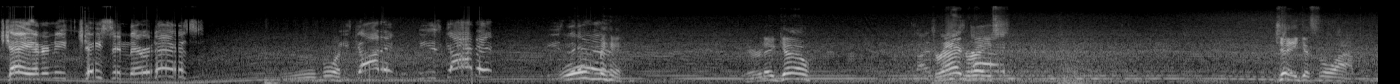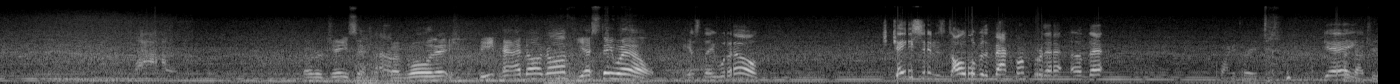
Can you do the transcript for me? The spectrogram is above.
Jay underneath Jason. There it is. Oh boy. He's got it. He's got it. He's Oh there. man. Here they go. Side Drag race. Jay gets the lap. Wow. Over Jason. But will it beat Mad Dog off? Yes, they will. Yes, they will. Jason is all over the back bumper of that of that. 23. I got you.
